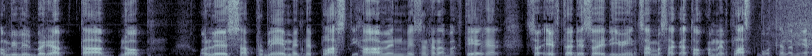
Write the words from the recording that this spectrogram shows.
om vi vill börja ta då, och lösa problemet med plast i haven med sådana här bakterier, så efter det så är det ju inte samma sak att åka med en plastbåt heller mera.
